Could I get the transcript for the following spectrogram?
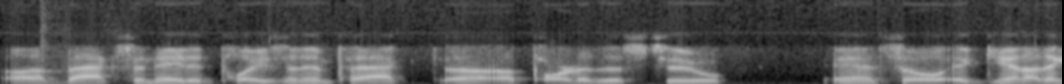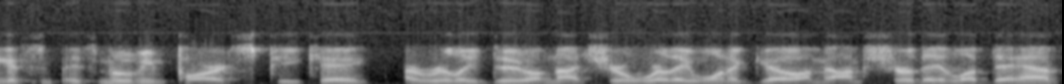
uh, vaccinated plays an impact uh, a part of this too. And so again, I think it's it's moving parts, PK. I really do. I'm not sure where they want to go. I mean, I'm sure they love to have,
